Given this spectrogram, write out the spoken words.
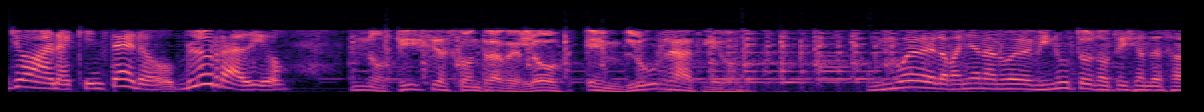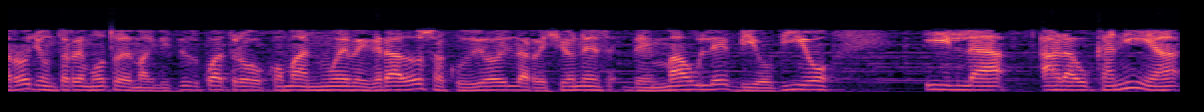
Joana Quintero, Blue Radio. Noticias contra reloj en Blue Radio. 9 de la mañana, 9 minutos, noticia en desarrollo. Un terremoto de magnitud 4,9 grados sacudió hoy las regiones de Maule, Biobío y la Araucanía,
